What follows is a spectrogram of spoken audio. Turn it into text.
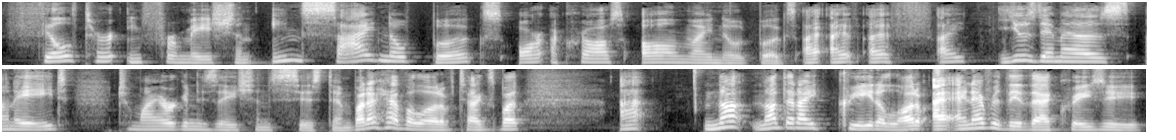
filter information inside notebooks or across all my notebooks. I, I've, I've, I use them as an aid to my organization system, but I have a lot of tags. But I, not not that I create a lot of. I, I never did that crazy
